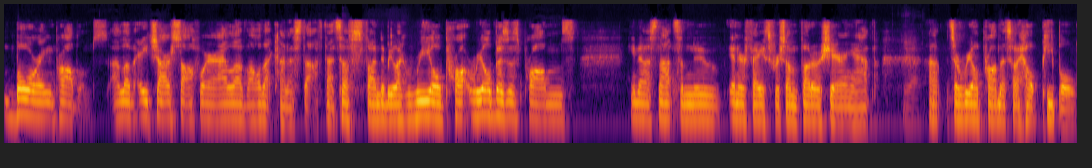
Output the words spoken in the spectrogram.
boring problems. I love HR software. I love all that kind of stuff. That stuff's fun to be like real pro- real business problems. You know, it's not some new interface for some photo sharing app. Yeah. Uh, it's a real problem that's going to help people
